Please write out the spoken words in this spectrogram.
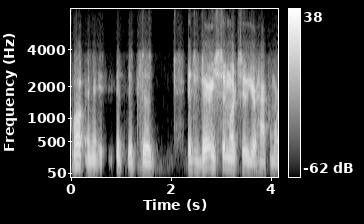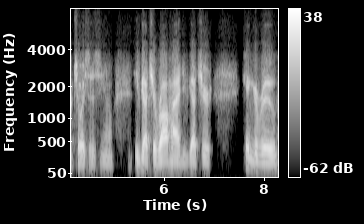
Well, and it, it, it's a, it's very similar to your hackamore choices. You know, you've got your rawhide, you've got your kangaroo,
